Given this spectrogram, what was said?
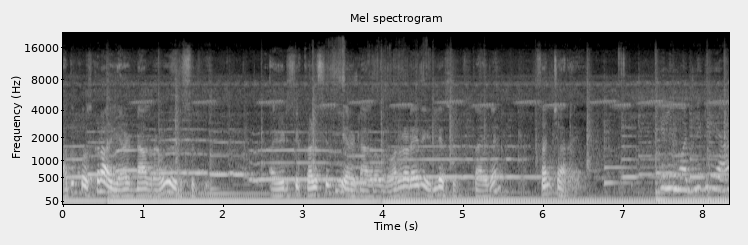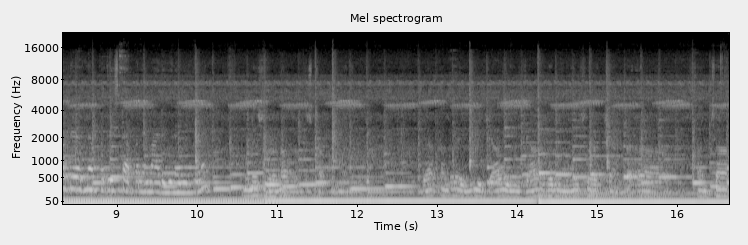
ಅದಕ್ಕೋಸ್ಕರ ಆ ಎರಡು ನಾಗರವು ಇಡಿಸಿದ್ವಿ. ಆ ಇಡಿಸಿ ಕಳಿಸಿದ್ವಿ ಎರಡು ನಾಗರ ಹೊರಗಡೆ ಇಲ್ಲೇ ಸುತ್ತಾ ಇದೆ. ಸಂಚಾರ. ಇದೆ ಇಲ್ಲಿ ಮೊದಲಿಗೆ ಯಾವ ದೇವರನ್ನ ಪ್ರತಿಷ್ಠಾಪನೆ ಮಾಡಿದ್ದೀರಾ ನೀವು? ಮನುಷ್ಯರನ್ನು ಪ್ರತಿಷ್ಠಾಪನೆ ಯಾಕಂದರೆ ಈ ಜಾಗ ಈ ಜಾಗದಲ್ಲಿ ಕ್ಷೇತ್ರ ಸಂಚಾರ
